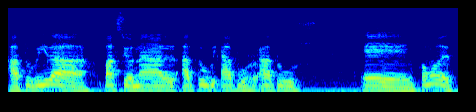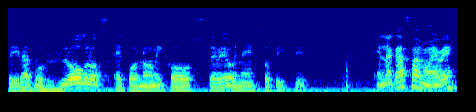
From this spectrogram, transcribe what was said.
a tu vida pasional, a, tu, a, a tus eh, ¿cómo decir? A tus logros económicos. Te veo en eso, Piscis. En la casa 9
